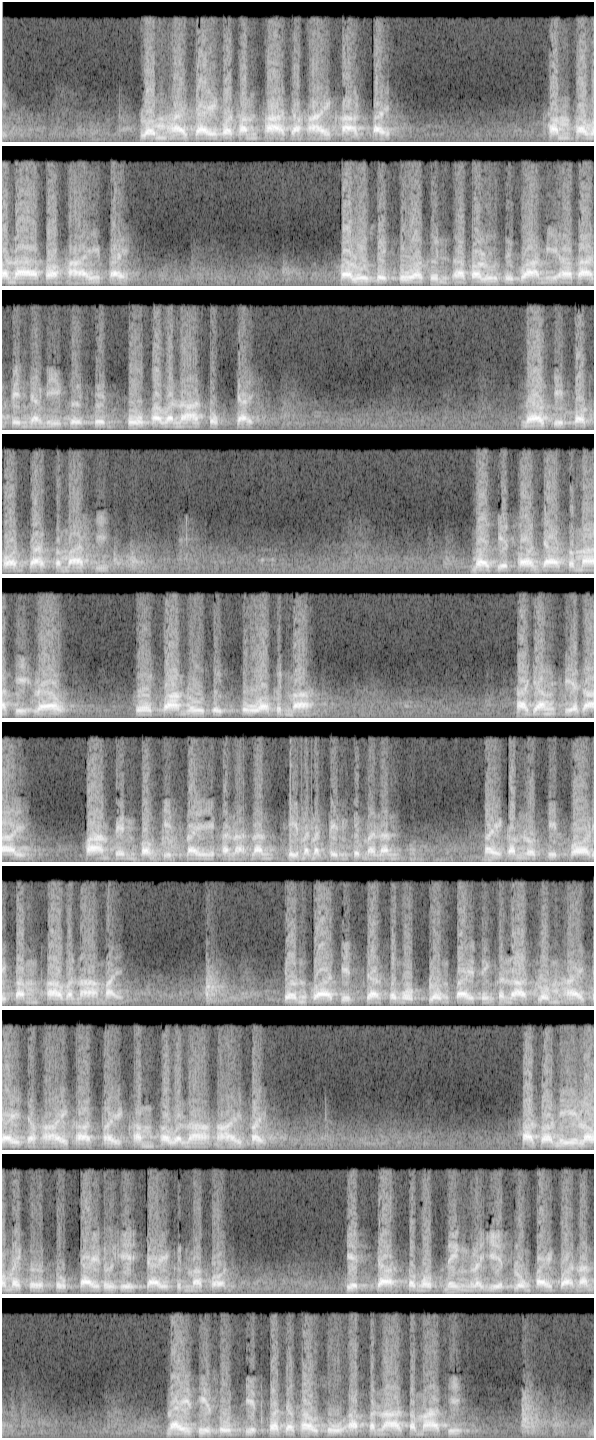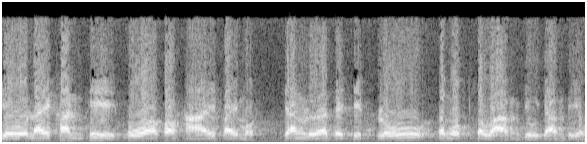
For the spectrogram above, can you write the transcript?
ลมหายใจก็ทำท่าจะหายขาดไปคำภาวนาก็หายไป อรู้สึกตัวขึ้นอพอรู้สึกว่ามีอาการเป็นอย่างนี้เกิดขึ้น ผู้ภาวนาตกใจ แล้วจิตก็ถอนจากสมาธิ เมื่อจิตถอนจากสมาธิแล้ว เกิดความรู้สึกตัวขึ้นมา ถ้ายังเสียดาย ความเป็นของจิตในขณะนั้นที่มันมันเป็นขึ้นมานั้น ให้กำหนดจิตบริกรรมภาวนาใหม่ จนกว่าจิตจะสงบลงไปถึงขนาดลมหายใจจะหายขาดไปคำภาวนาหายไปถ้าตอนนี้เราไม่เกิดตกใจหรือเอะใจขึ้นมาก่อนจิตจะสงบนิ่งละเอียดลงไปกว่านั้น ในที่สุดจิตก็จะเข้าสู่อัปปนาสมาธิ อยู่ในขั้นที่ตัวก็หายไปหมด ยังเหลือแต่จิตรู้สงบสว่างอยู่อย่างเดียว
